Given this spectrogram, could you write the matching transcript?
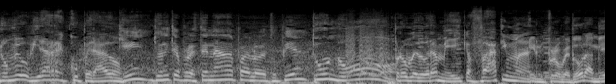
no me hubiera recuperado. ¿Qué? Yo ni te presté nada para lo de tu pie. Tú no. Proveedora médica Fátima. En Proveedora Médica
